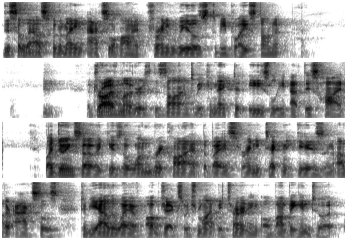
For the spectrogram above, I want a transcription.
This allows for the main axle height for any wheels to be placed on it. A drive motor is designed to be connected easily at this height. By doing so, it gives a one brick high at the base for any Technic gears and other axles to be out of the way of objects which might be turning or bumping into it.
